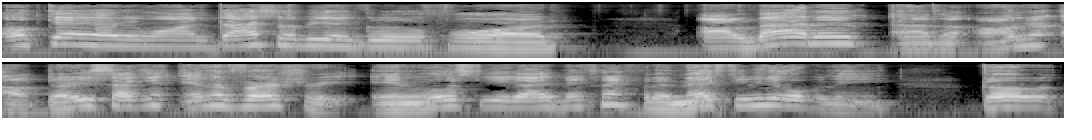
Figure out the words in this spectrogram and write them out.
Okay, everyone, that's gonna be included for Aladdin as an honor of 32nd anniversary. And we'll see you guys next time for the next DVD opening. Go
